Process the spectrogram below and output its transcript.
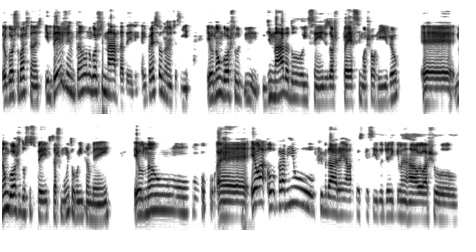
eu gosto bastante. E desde então eu não gosto de nada dele. É impressionante, assim. Eu não gosto de, de nada do Incêndios, acho péssimo, acho horrível. É, não gosto dos Suspeitos, acho muito ruim também. Eu não. É, eu, para mim, o filme da Aranha lá que eu esqueci, do Jake Gyllenhaal, eu acho.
